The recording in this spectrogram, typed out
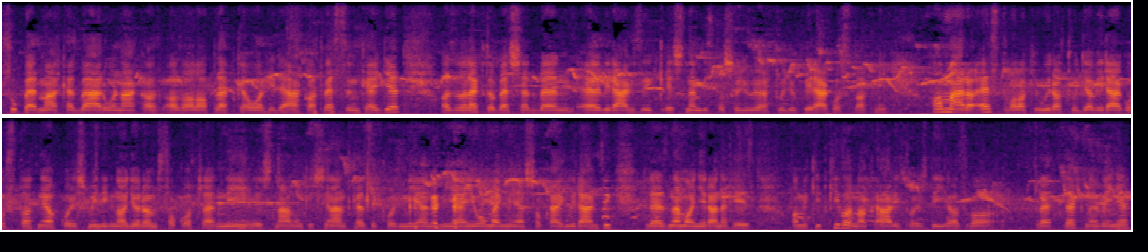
szupermarketbe árulnák az, az alap orhideákat, veszünk egyet, az a legtöbb esetben elvirágzik, és nem biztos, hogy újra tudjuk virágoztatni. Ha már ezt valaki újra tudja virágoztatni, akkor is mindig nagy öröm szokott lenni, és nálunk is jelentkezik, hogy milyen, milyen jó, meg milyen sokáig virágzik, de ez nem annyira nehéz. Amik itt ki vannak állítva és díjazva, lettek, növények,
